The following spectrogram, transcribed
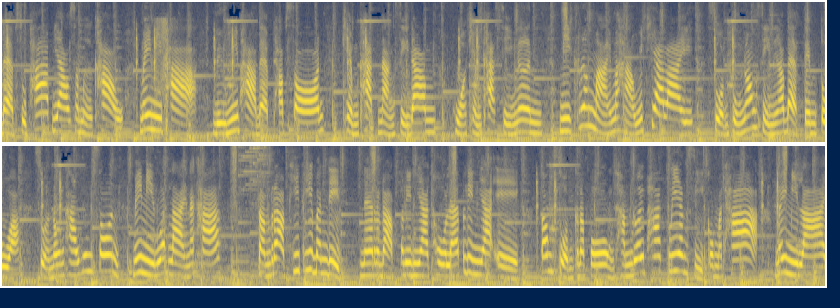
แบบสุภาพยาวเสมอเข่า ไม่มีผ่า หรือมีผ่าแบบทับซ้อน เข็มขัดหนังสีดำ หัวเข็มขัดสีเงิน มีเครื่องหมายมหาวิทยาลัย สวมถุงน่องสีเนื้อแบบเต็มตัว ส่วนรองเท้าหุ้มส้นไม่มีลวดลายนะคะสำหรับพี่ๆบัณฑิต ในระดับปริญญาโทและปริญญาเอกต้องสวมกระโปรงทำด้วยผ้าเกลี้ยงสีกรมท่า ไม่มีลาย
